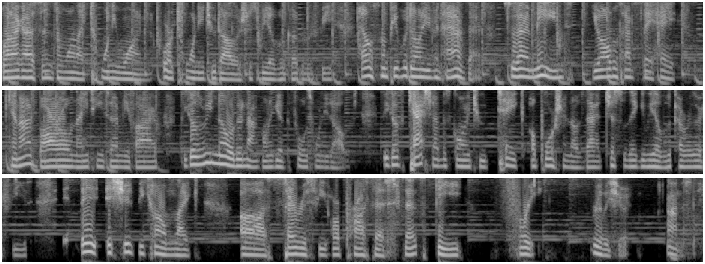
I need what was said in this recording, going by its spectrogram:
but I gotta send someone like 21 or 22 dollars just to be able to cover a fee. Hell, some people don't even have that. So that means you almost have to say, hey, can I borrow 1975? Because we know they're not going to get the full $20 because Cash App is going to take a portion of that just so they can be able to cover their fees. It, they, it should become like a service fee or process fee free. Really should, honestly.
